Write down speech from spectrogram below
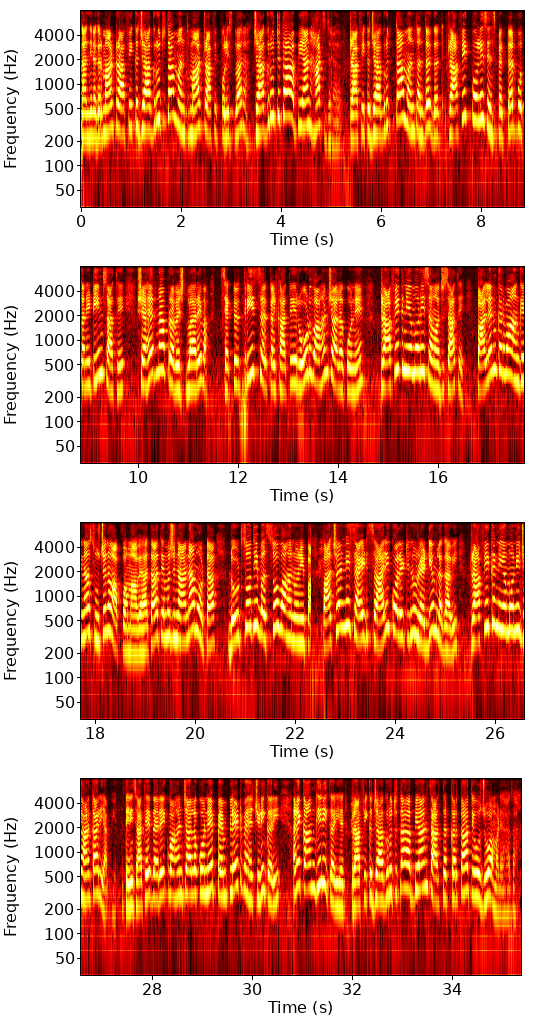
ગાંધીનગરમાં ટ્રાફિક જાગૃતતા મંથમાં traffic police દ્વારા જાગૃતતા અભિયાન હાથ ધરાયો. ટ્રાફિક જાગૃતતા મંથ અંતર્ગત ટ્રાફિક પોલીસ ઇન્સ્પેક્ટર પોતાની ટીમ સાથે શહેરના પ્રવેશદ્વાર એવા સેક્ટર ત્રીસ સર્કલ ખાતે રોડ વાહન ચાલકોને ટ્રાફિક નિયમોની સમજ સાથે પાલન કરવા અંગેના સૂચનો આપવામાં આવ્યા હતા. તેમજ નાના મોટા દોઢસોથી બસો વાહનોની પાછળની સાઈડ સારી ક્વોલિટીનું રેડિયમ લગાવી ટ્રાફિક નિયમોની જાણકારી આપી. તેની સાથે દરેક વાહન ચાલકોને પેમ્પલેટ વહેંચણી કરી અને કામગીરી કરી. ટ્રાફિક જાગૃતતા અભિયાન સાર્થક કરતા તેઓ જોવા મળ્યા હતા.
